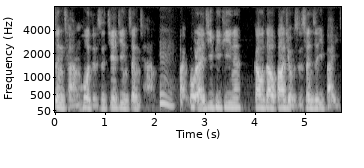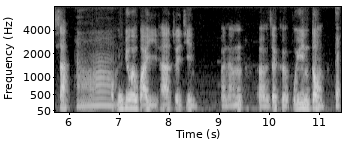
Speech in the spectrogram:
正常或者是接近正常，嗯，反过来 GPT 呢，高到八九十甚至一百以上，哦，我们就会怀疑他最近可能呃这个不运动，对，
